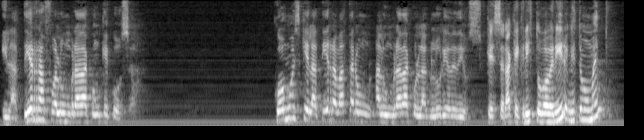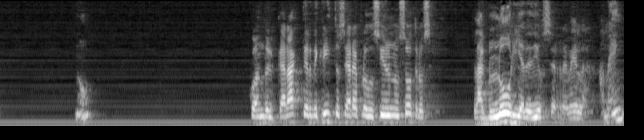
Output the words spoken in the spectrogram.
Y la tierra fue alumbrada con qué cosa? ¿Cómo es que la tierra va a estar alumbrada con la gloria de Dios? ¿Que será que Cristo va a venir en este momento? ¿No? Cuando el carácter de Cristo se ha reproducido en nosotros, la gloria de Dios se revela. Amén.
